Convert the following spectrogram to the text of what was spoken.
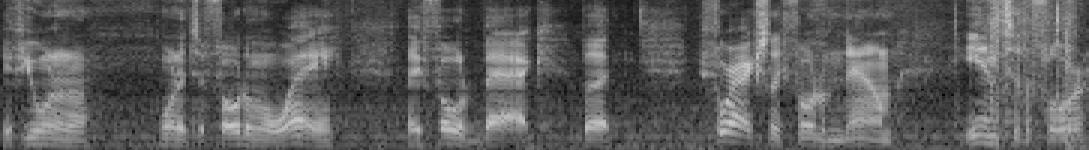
if you want to wanted to fold them away, they fold back. But before I actually fold them down into the floor,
